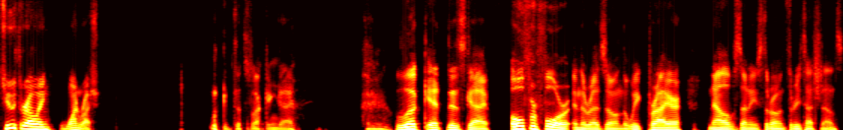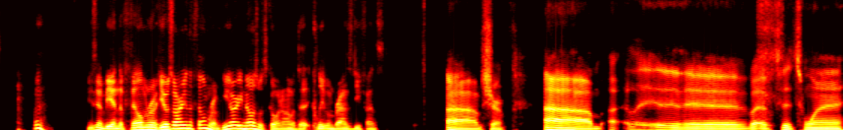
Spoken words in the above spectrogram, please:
two throwing, one rushing. Look at this fucking guy. Look at this guy. 0 for 4 in the red zone the week prior. Now all of a sudden he's throwing three touchdowns. He's going to be in the film room. He was already in the film room. He already knows what's going on with the Cleveland Browns defense. Um, sure. Um, uh, if it's one.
